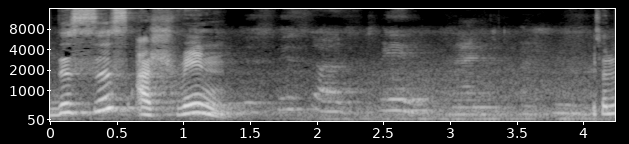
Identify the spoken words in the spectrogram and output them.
this is Ashwin. This is Ashwin. So,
